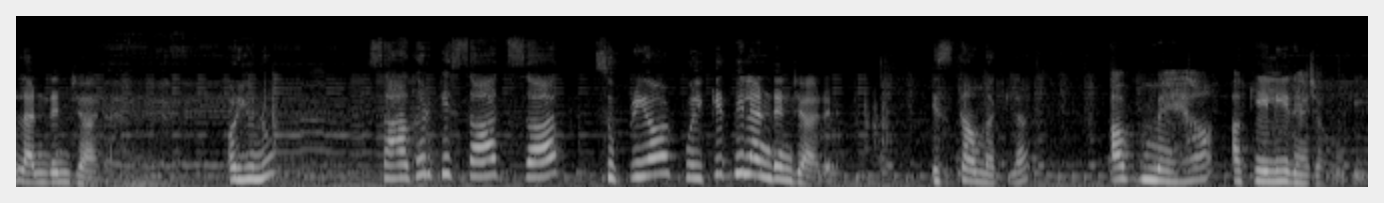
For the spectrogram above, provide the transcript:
लंदन जा रहा है। और यू you नो know, सागर के साथ साथ सुप्रिया और पुलकित भी लंदन जा रहे हैं। इसका मतलब अब मैं यहाँ अकेली रह जाऊँगी।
